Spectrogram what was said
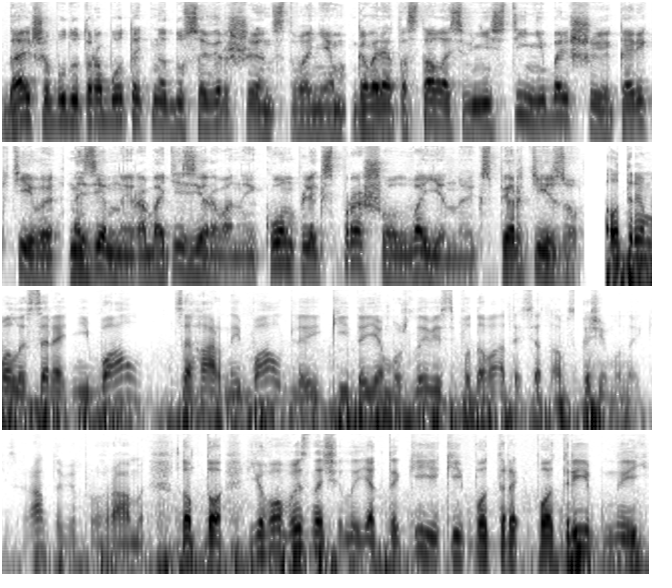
Дальше будут работать над усовершенствованием. Говорят, осталось внести небольшие коррективы. Наземный роботизированный комплекс прошел военную экспертизу. Отримали середній бал. Це гарний бал, для який дає можливість подаватися там, скажімо, на якісь грантові програми. Тобто його визначили як такий, який потр- потрібний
